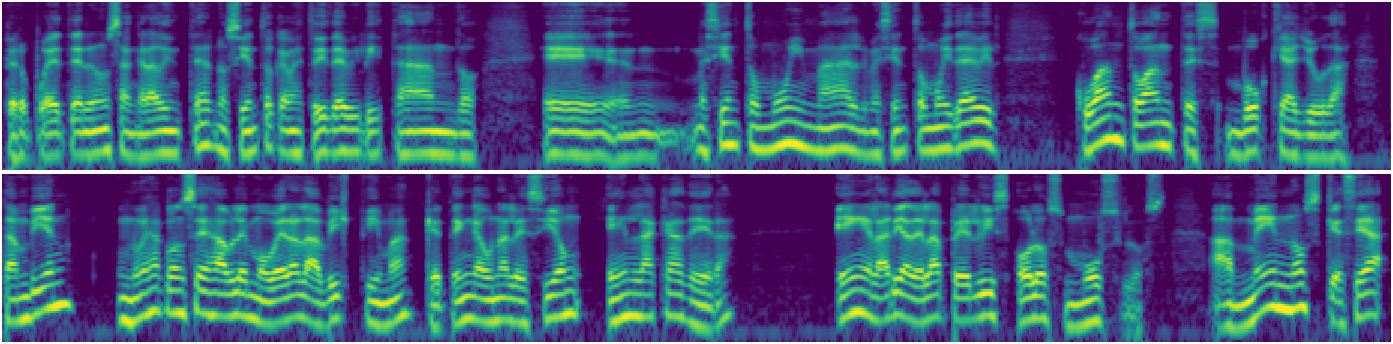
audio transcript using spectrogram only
pero puede tener un sangrado interno, siento que me estoy debilitando, eh, me siento muy mal, me siento muy débil, cuanto antes busque ayuda. También no es aconsejable mover a la víctima que tenga una lesión en la cadera, en el área de la pelvis o los muslos, a menos que sea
